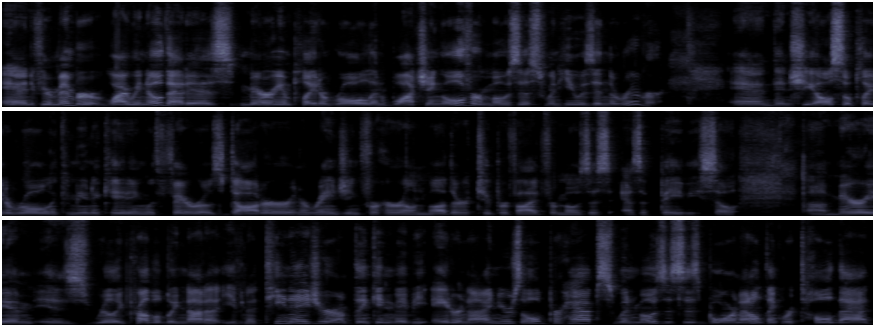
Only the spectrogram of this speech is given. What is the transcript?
And if you remember, why we know that is Miriam played a role in watching over Moses when he was in the river. And then she also played a role in communicating with Pharaoh's daughter and arranging for her own mother to provide for Moses as a baby. So uh, Miriam is really probably not a, even a teenager. I'm thinking maybe eight or nine years old, perhaps, when Moses is born. I don't think we're told that,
